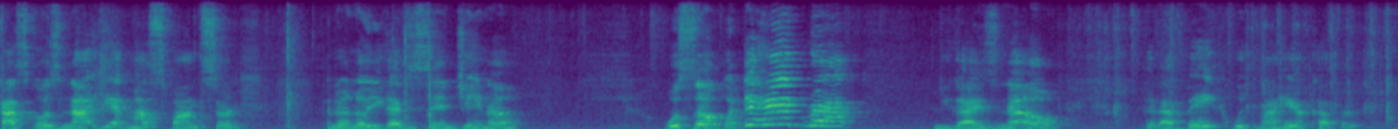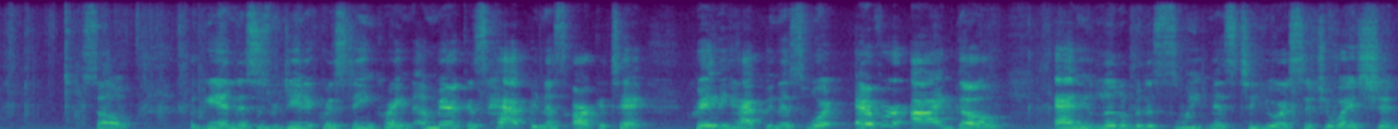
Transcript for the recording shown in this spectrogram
Costco is not yet my sponsor. And I know you guys are saying, Gina, what's up with the head wrap? You guys know that I bake with my hair covered. So again, this is Regina Christine Crayton, America's happiness architect, creating happiness wherever I go, adding a little bit of sweetness to your situation.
